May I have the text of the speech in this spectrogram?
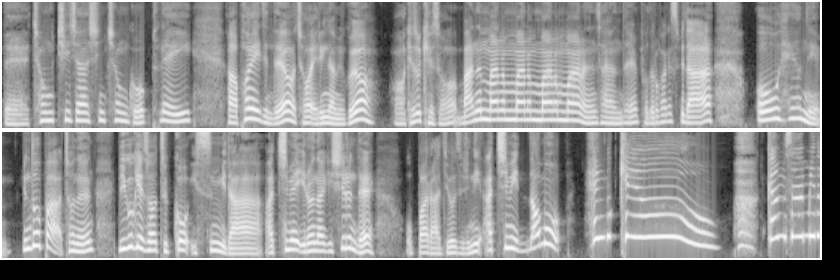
네, 청취자 신청곡 플레이, 아, 퍼레이드인데요. 저 에릭남이고요. 어, 계속해서 많은, 많은, 많은, 많은, 많은 사연들 보도록 하겠습니다. 오혜연님, 윤도 오빠, 저는 미국에서 듣고 있습니다. 아침에 일어나기 싫은데, 오빠 라디오 들으니 아침이 너무 행복 해요! 감사합니다!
